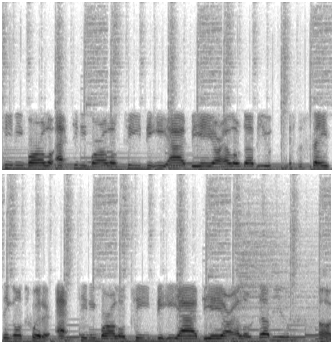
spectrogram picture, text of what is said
TD Barlow at TD Barlow, T D E I B A R L O W. It's the same thing on Twitter at TD Barlow, T D E I B A R L O W. Uh,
